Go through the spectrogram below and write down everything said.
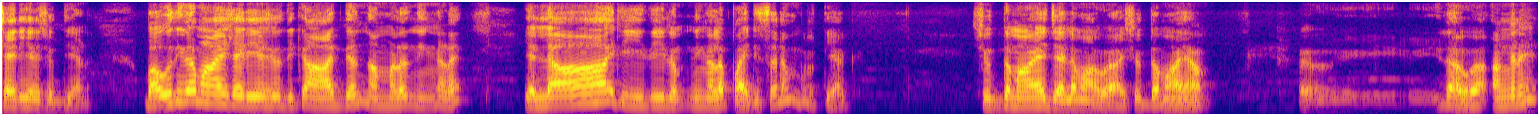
ശരീരശുദ്ധിയാണ്. ഭൗതികമായ ശരീരശുദ്ധിക്ക് ആദ്യം നമ്മൾ നിങ്ങളെ എല്ലാ രീതിയിലും നിങ്ങളെ പരിസരം വൃത്തിയാക്കുക ശുദ്ധമായ ജലമാവുക ശുദ്ധമായ ഇതാവുക അങ്ങനെ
